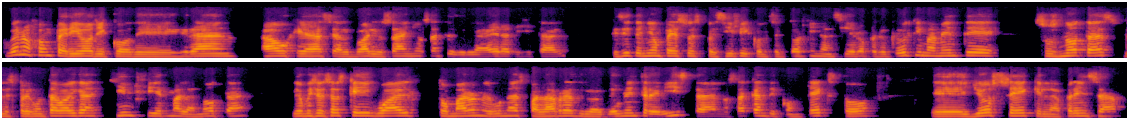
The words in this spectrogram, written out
bueno, fue un periódico de gran auge hace varios años, antes de la era digital, que sí tenía un peso específico en el sector financiero, pero que últimamente sus notas, les preguntaba, oigan, ¿quién firma la nota? Y me dice, ¿sabes qué? Igual tomaron algunas palabras de, una entrevista, lo sacan de contexto. Eh, yo sé que en la prensa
